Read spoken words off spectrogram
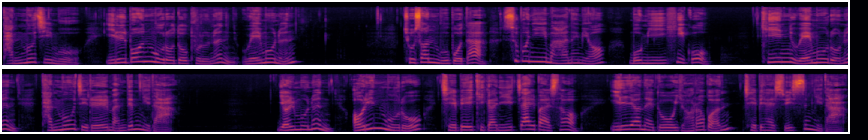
단무지무, 일본무로도 부르는 외무는 조선무보다 수분이 많으며 몸이 희고 긴 외무로는 단무지를 만듭니다. 열무는 어린 무로 재배 기간이 짧아서 1년에도 여러 번 재배할 수 있습니다.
